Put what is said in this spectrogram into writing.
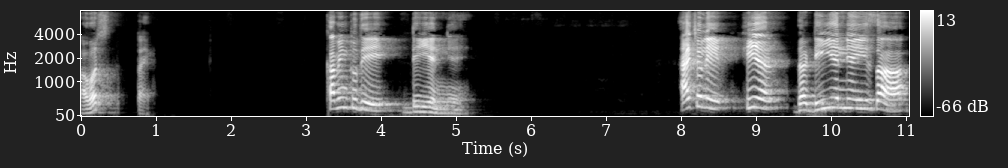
hours time. Coming to the DNA. Actually here the DNA is a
